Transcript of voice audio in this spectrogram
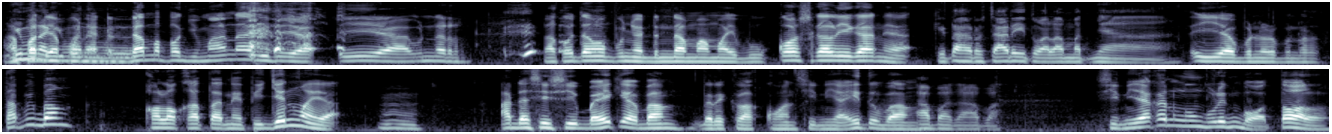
Apa dia punya menurut- dendam apa gimana gitu ya? Iya bener. Takutnya mau punya dendam sama ibu kos kali kan ya? Kita harus cari itu alamatnya. iya bener-bener tapi bang kalau kata netizen mah ya Hmm. ada sisi baik ya bang dari kelakuan si Nia itu bang. Apa apa? si Nia kan ngumpulin botol.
